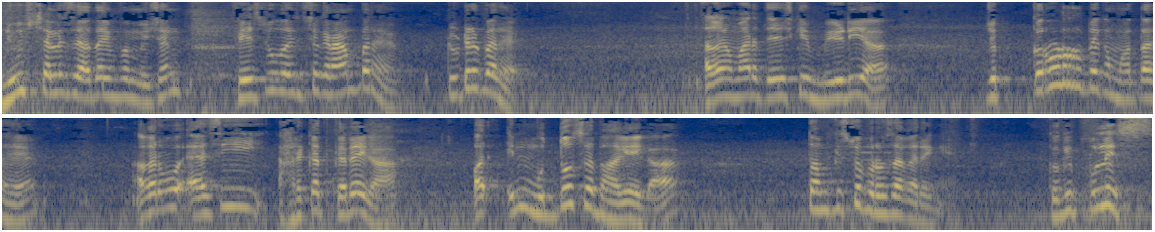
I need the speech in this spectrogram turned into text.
न्यूज़ चैनल से ज़्यादा इन्फॉर्मेशन फेसबुक और इंस्टाग्राम पर है ट्विटर पर है। अगर हमारे देश की मीडिया जो करोड़ों रुपए कमाता है, अगर वो ऐसी हरकत करेगा और इन मुद्दों से भागेगा तो हम किस पे भरोसा करेंगे? क्योंकि पुलिस,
